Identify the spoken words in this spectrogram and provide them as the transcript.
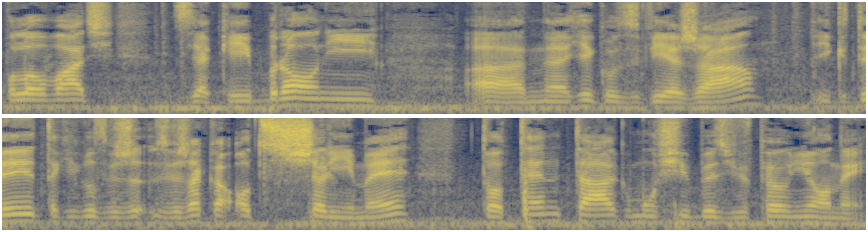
polować, z jakiej broni, na jakiego zwierza i gdy takiego zwierzaka odstrzelimy, to ten tag musi być wypełniony.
